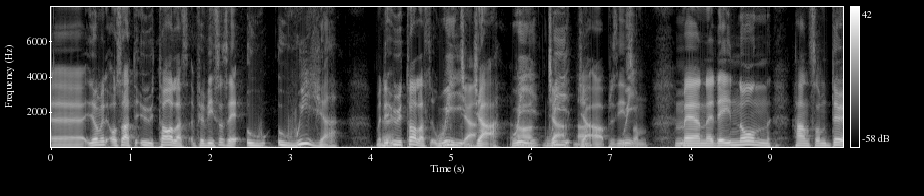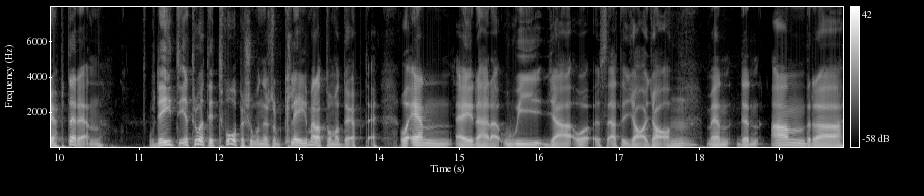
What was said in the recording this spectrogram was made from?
Eh, ja men, och så att det uttalas, för vissa säger o- Ouija, men det uttalas Ouija. Ja, Ouija. Ouija, Ja. ja, precis Oui. som. Men eh, det är någon, han som döpte den. Det är, jag tror att det är två personer som claimar att de har döpt det. Och en är ju det här Ouija, och säger att det är ja, ja. Men den andra...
